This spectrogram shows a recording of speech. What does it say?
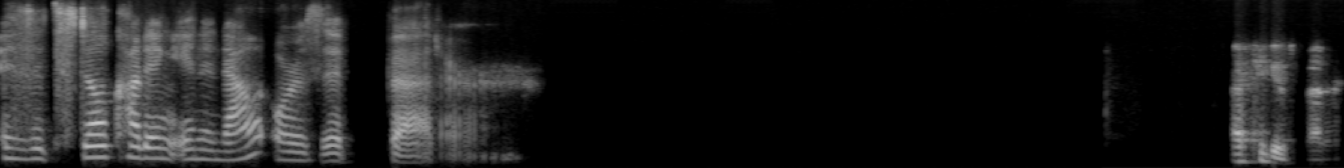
Is it still cutting in and out or is it better? I think it's better.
